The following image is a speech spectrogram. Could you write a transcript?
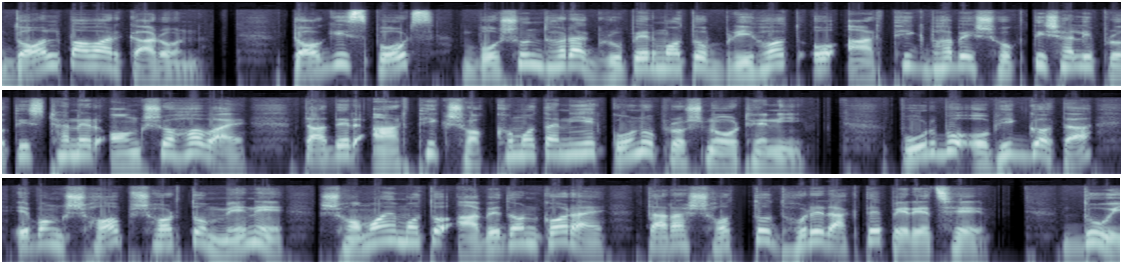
দল পাওয়ার কারণ। টগি স্পোর্টস বসুন্ধরা গ্রুপের মতো বৃহৎ ও আর্থিকভাবে শক্তিশালী প্রতিষ্ঠানের অংশ হওয়ায় তাদের আর্থিক সক্ষমতা নিয়ে কোনো প্রশ্ন ওঠেনি। পূর্ব অভিজ্ঞতা এবং সব শর্ত মেনে সময় মতো আবেদন করায় তারা সত্য ধরে রাখতে পেরেছে। দুই,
